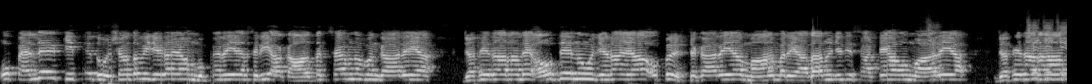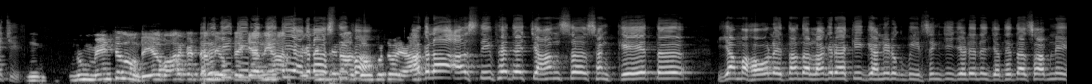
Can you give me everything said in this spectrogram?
ਉਹ ਪਹਿਲੇ ਕੀਤੇ ਦੋਸ਼ਾਂ ਤੋਂ ਵੀ ਜਿਹੜਾ ਆ ਉਹ ਮੁੱਕਰ ਰਹੇ ਆ, ਸ੍ਰੀ ਅਕਾਲ ਤਖਤ ਸਾਹਿਬ ਨੂੰ ਵੰਗਾ ਰਹੇ ਆ, ਜਥੇਦਾਰਾਂ ਦੇ ਅਹੁਦੇ ਨੂੰ ਜਿਹੜਾ ਆ ਉਹ ਭ੍ਰਿਸ਼ਟ ਕਰ ਰਹੇ ਆ, ਮਾਨ ਮਰਿਆਦਾ ਨੂੰ ਜਿਹਦੀ ਸੱਟ ਆ, ਉਹ ਮਾਰ ਰਹੇ ਆ। ਜਥੇਦਾਰਾਂ ਨੂੰ ਮਿੰਟ ਲਾਉਂਦੇ ਆ ਬਾਹਰ ਕੱਢਣ ਦੇ ਉੱਤੇ ਗਿਆਨੀ ਹਰਪ੍ਰੀਤ ਅਗਲਾ ਅਸਤੀਫਾ ਅਗਲਾ ਅਸਤੀਫੇ ਦੇ ਚਾਂਸ ਸੰਕੇਤ ਜਾਂ ਮਾਹੌਲ ਇਦਾਂ ਦਾ ਲੱਗ ਰਿਹਾ ਕਿ ਗਿਆਨੀ ਰਘਬੀਰ ਸਿੰਘ ਜੀ ਜਿਹੜੇ ਨੇ ਜਥੇਦਾਰ ਸਾਹਿਬ ਨੇ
